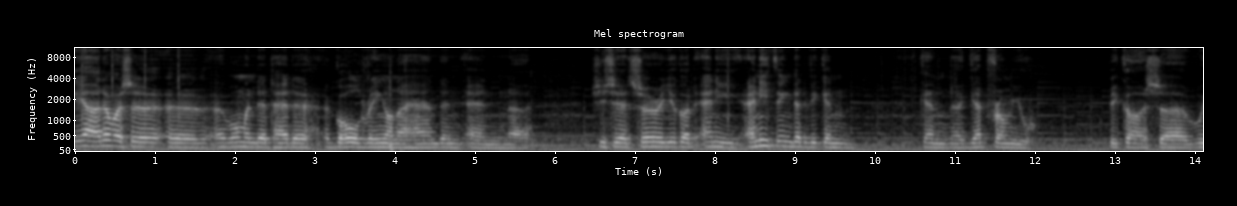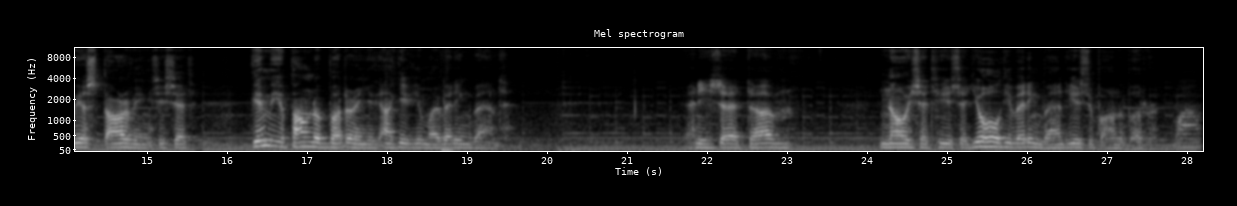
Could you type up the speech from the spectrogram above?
yeah, there was a, a, a woman that had a, a, gold ring on her hand, and and uh, she said, "Sir, you got any anything that we can can uh, get from you because uh, we are starving." She said, "Give me a pound of butter and you, I'll give you my wedding band." And he said, um, no, he said, he said, you hold your wedding band, here's a pound of butter. Wow.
